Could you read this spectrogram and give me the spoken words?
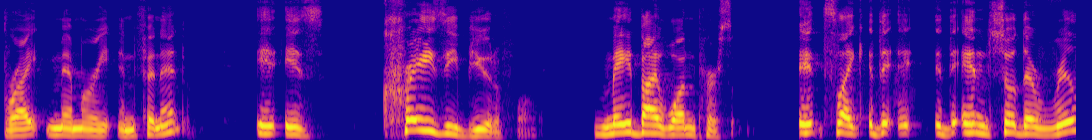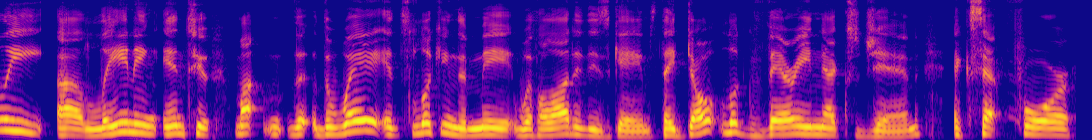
Bright Memory Infinite. It is crazy beautiful, made by one person. It's like, the, it, and so they're really uh, leaning into my, the the way it's looking to me with a lot of these games. They don't look very next gen, except for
